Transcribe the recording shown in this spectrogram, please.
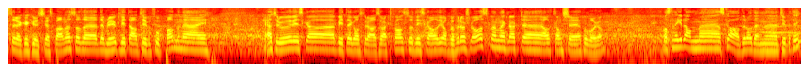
strøket kunstgressbane. Så det, det blir nok litt annen type fotball. Men jeg, jeg tror vi skal bite godt fra oss, i hvert fall. Så de skal jobbe for å slå oss. Men det er klart, eh, alt kan skje i en fotballkamp. Hvordan ligger det an med skader og den eh, type ting?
